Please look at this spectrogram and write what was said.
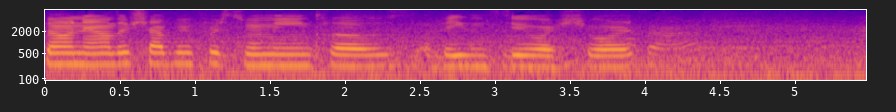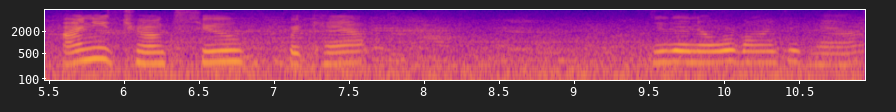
So now they're shopping for swimming clothes, a bathing suit or shorts. I need trunks too for camp. Do they know we're going to camp?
